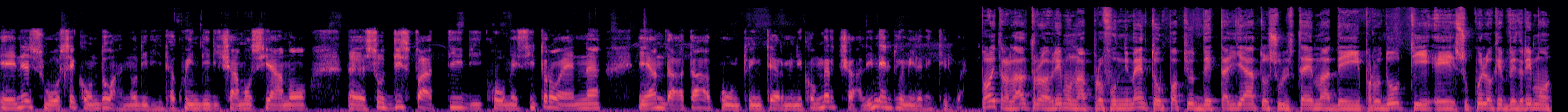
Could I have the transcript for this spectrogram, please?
e nel suo secondo anno di vita. Quindi diciamo siamo eh, soddisfatti di come Citroën è andata appunto in termini commerciali nel 2022. Poi tra l'altro avremo un approfondimento un po' più dettagliato sul tema dei prodotti e su quello che vedremo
